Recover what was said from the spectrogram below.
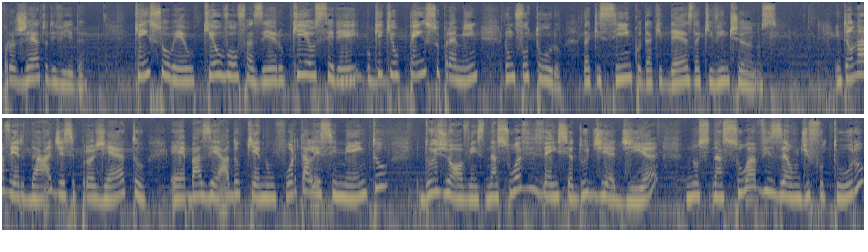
projeto de vida. Quem sou eu? O que eu vou fazer? O que eu serei? O que, que eu penso para mim num futuro? Daqui 5, daqui 10, daqui 20 anos. Então, na verdade, esse projeto é baseado que num fortalecimento dos jovens na sua vivência do dia a dia, no, na sua visão de futuro,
